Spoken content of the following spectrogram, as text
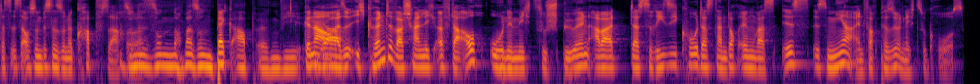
das ist auch so ein bisschen so eine Kopfsache. So, eine, so ein- noch mal so ein Backup irgendwie. Genau, ja. also ich könnte wahrscheinlich öfter auch ohne mich zu spülen, aber das Risiko, dass dann doch irgendwas ist, ist mir einfach persönlich zu groß.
